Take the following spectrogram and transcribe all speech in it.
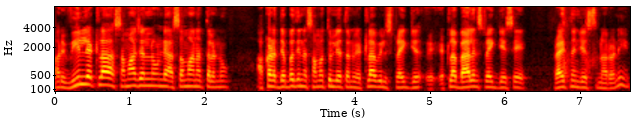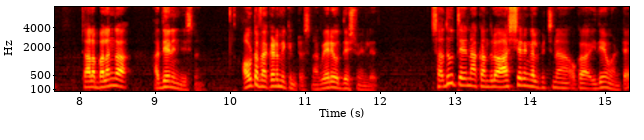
మరి వీళ్ళు ఎట్లా సమాజంలో ఉండే అసమానతలను అక్కడ దెబ్బతిన్న సమతుల్యతను ఎట్లా వీళ్ళు స్ట్రైక్ చే ఎట్లా బ్యాలెన్స్ స్ట్రైక్ చేసే ప్రయత్నం చేస్తున్నారు అని చాలా బలంగా అధ్యయనం చేసినాను. అవుట్ ఆఫ్ అకాడమిక్ ఇంట్రెస్ట్ నాకు వేరే ఉద్దేశం ఏం లేదు. చదివితే నాకు అందులో ఆశ్చర్యం కల్పించిన ఒక ఇదేమంటే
